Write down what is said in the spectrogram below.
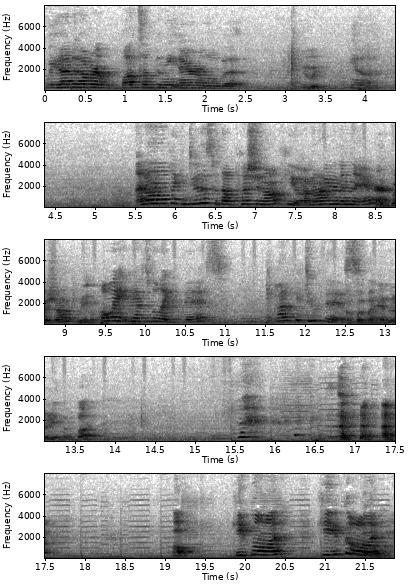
We had to have our butts up in the air a little bit. Do we? Yeah. I don't know if I can do this without pushing off you. I'm not even in the air. Push off me. Oh wait, we have to go like this? How do we do this? I'll this? put my hand underneath my butt. oh, Keep going. Keep going. Oh.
